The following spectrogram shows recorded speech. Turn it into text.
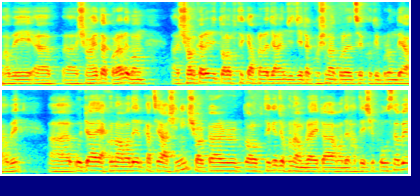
ভাবে আহ, আহ, সহায়তা করার এবং সরকারের তরফ থেকে আপনারা জানেন যে যেটা ঘোষণা করেছে ক্ষতিপূরণ দেওয়া হবে। আহ, ওটা এখনও আমাদের কাছে আসেনি। সরকার তরফ থেকে যখন আমরা এটা আমাদের হাতে এসে পৌঁছাবে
